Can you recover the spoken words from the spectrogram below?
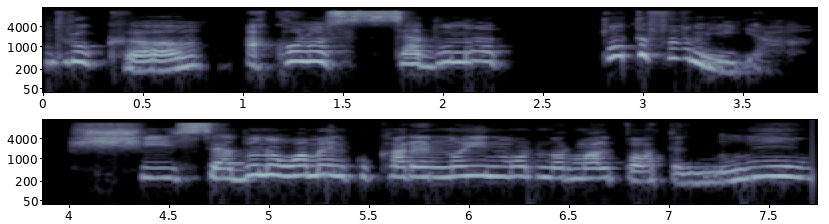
pentru că acolo se adună toată familia și se adună oameni cu care noi, în mod normal, poate nu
